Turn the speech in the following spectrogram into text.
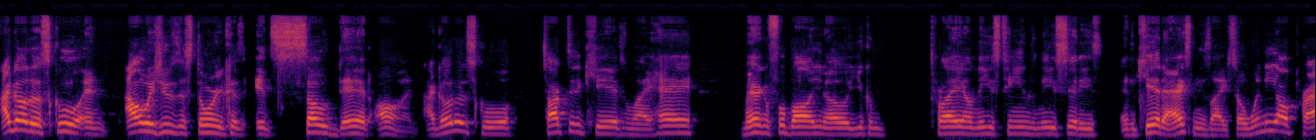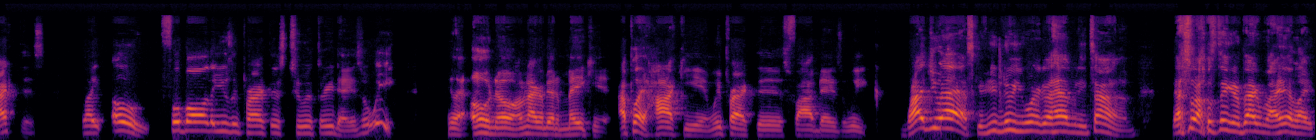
I go to a school and I always use this story because it's so dead on. I go to a school, talk to the kids, I'm like, hey, American football, you know, you can play on these teams in these cities. And the kid asks me, he's like, so when do y'all practice? Like, oh, football, they usually practice two or three days a week. You're like, oh no, I'm not gonna be able to make it. I play hockey and we practice five days a week. Why'd you ask if you knew you weren't gonna have any time? That's what I was thinking in back of my head. Like,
